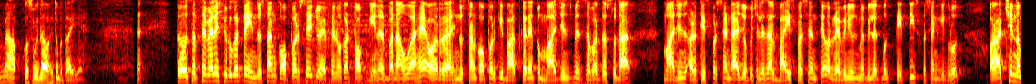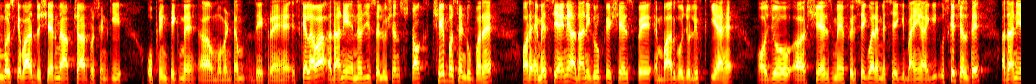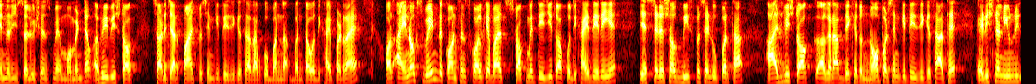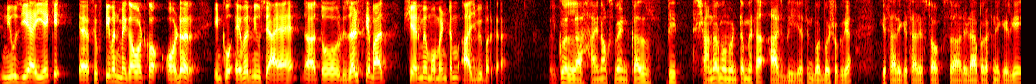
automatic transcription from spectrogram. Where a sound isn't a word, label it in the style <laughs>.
में आपको सुविधा हुई तो बताइए। <laughs> तो सबसे पहले शुरू करते हैं हिंदुस्तान कॉपर से, जो एफ़ का टॉप गेनर बना हुआ है। और हिंदुस्तान कॉपर की बात करें तो मार्जिन में ज़बरदस्त सुधार। मार्जिन 38 परसेंट आए, जो पिछले साल 22 परसेंट थे, और रेवेन्यूज में भी लगभग 33 परसेंट की ग्रोथ और अच्छे नंबर्स के बाद शेयर में आप 4 परसेंट की ओपनिंग टिक में मोमेंटम देख रहे हैं। इसके अलावा Adani energy solution stock 6 percent ऊपर है, और एमएससीआई ने अदानी ग्रुप के शेयर्स पे एम्बार्गो जो लिफ्ट किया है और जो शेयर्स में फिर से एक बार एम की बाइंग आएगी, उसके चलते अदानी एनर्जी सोल्यूशंस में मोमेंटम अभी भी स्टॉक साढ़े चार, पाँच परसेंट की तेज़ी के साथ आपको बनना, बनता हुआ दिखाई पड़ रहा है। और आइनॉक्स विंड कॉन्फ्रेंस कॉल के बाद स्टॉक में तेज़ी तो आपको दिखाई दे रही है। येस्टरडे स्टॉक 20 परसेंट ऊपर था। आज भी स्टॉक अगर आप देखें तो 9 परसेंट की तेज़ी के साथ है। एडिशनल न्यूज़ ये आई है कि 51 मेगावाट का ऑर्डर इनको एवर से आया है। तो रिजल्ट्स के बाद शेयर में मोमेंटम आज भी बरकरार बिल्कुल हाइनॉक्स बैंड कल भी शानदार मोमेंटम में था, आज भी। यतिन बहुत बहुत शुक्रिया ये सारे के सारे स्टॉक्स रेडा पर रखने के लिए।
